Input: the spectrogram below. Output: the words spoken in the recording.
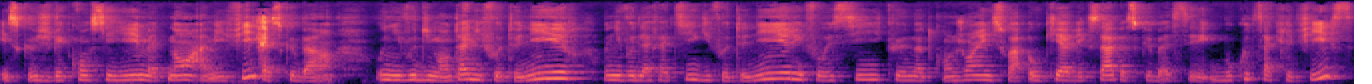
et, ce que je vais conseiller maintenant à mes filles parce que ben au niveau du mental il faut tenir, au niveau de la fatigue il faut tenir, il faut aussi que notre conjoint il soit ok avec ça parce que ben, c'est beaucoup de sacrifices.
